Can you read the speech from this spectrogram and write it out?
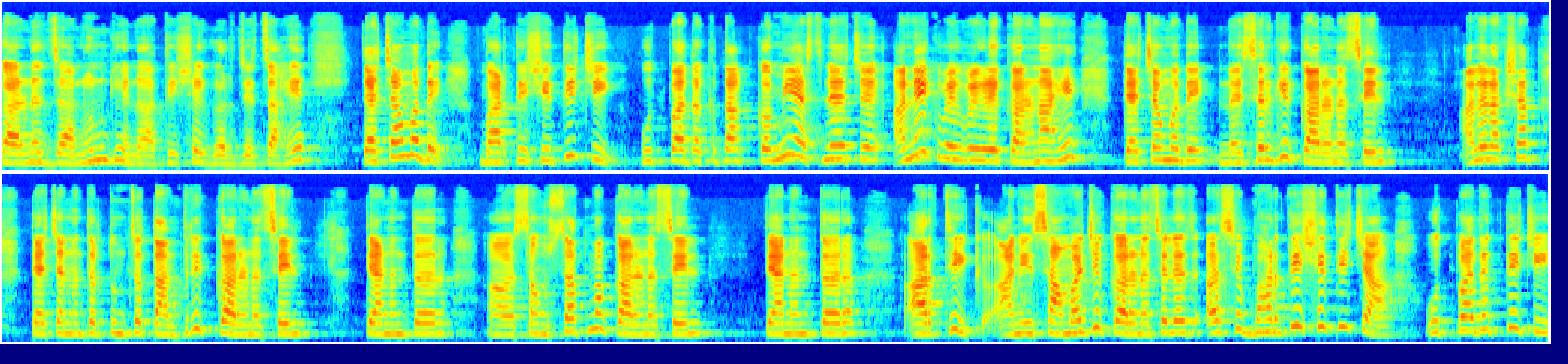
कारणं जाणून घेणं अतिशय गरजेचं आहे. त्याच्यामध्ये भारतीय शेतीची उत्पादकता कमी असण्याचे अनेक वेगवेगळे कारणं आहे. त्याच्यामध्ये नैसर्गिक कारण असेल आलं लक्षात? त्याच्यानंतर तुमचं तांत्रिक कारण असेल त्यानंतर संस्थात्मक कारण असेल त्यानंतर आर्थिक आणि सामाजिक कारण असेल असे भारतीय शेतीच्या उत्पादकतेची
